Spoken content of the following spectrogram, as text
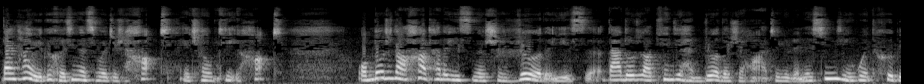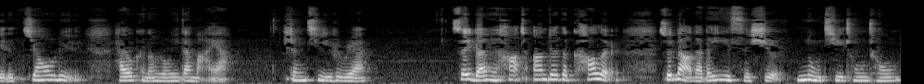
但是它有一个核心的词汇，就是 hot，h o t hot。我们都知道 hot 它的意思呢是热的意思。大家都知道天气很热的时候啊，这个人的心情会特别的焦虑，还有可能容易干嘛呀？生气，是不是？所以短语 hot under the collar 所表达的意思是怒气冲冲、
